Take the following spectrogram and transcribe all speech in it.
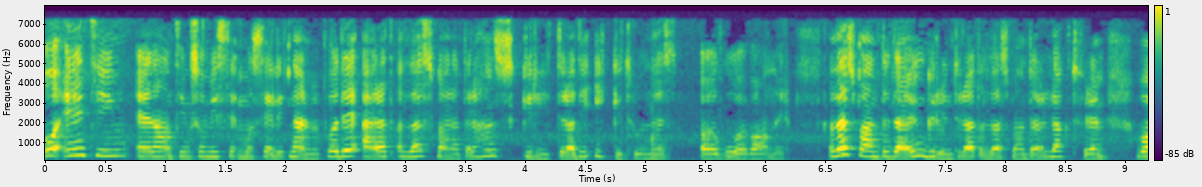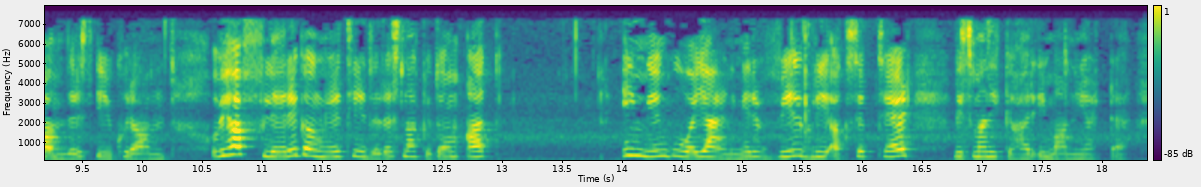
Og en, ting, en, annen ting som vi må se litt nærmere på, det er at Allah SWT, skryter av de ikke-troendes gode vaner. Allah SWT, det er jo en grunn til at Allah SWT har lagt frem vanene deres i Koranen. Og vi har flere ganger tidligere snakket om at ingen gode gjerninger vil bli akseptert hvis man ikke har iman i hjertet.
